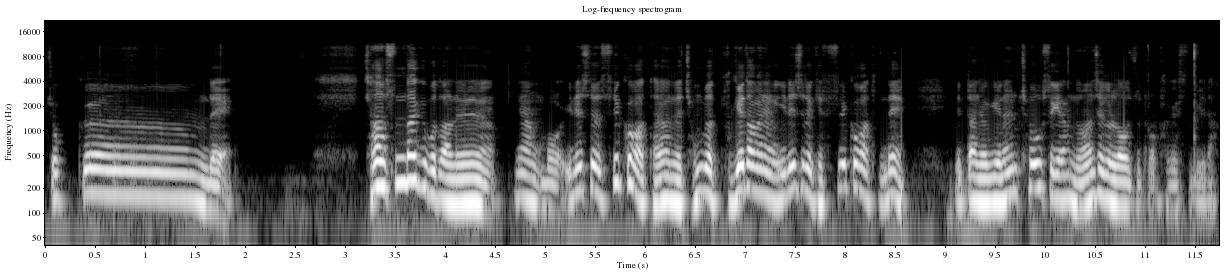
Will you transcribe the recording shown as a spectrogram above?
조금 네 자주 쓴다기보다는 그냥 뭐 이래서 쓸것 같아요. 근데 전부 다 두 개 다 그냥 이래서 계속 쓸 것 같은데 일단 여기는 초록색이랑 노란색을 넣어주도록 하겠습니다.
